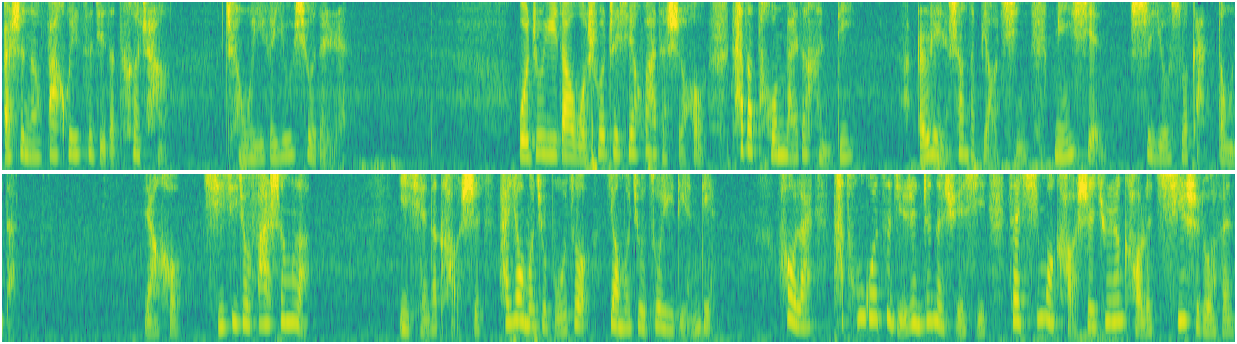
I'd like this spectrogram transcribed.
而是能发挥自己的特长，成为一个优秀的人。我注意到我说这些话的时候，他的头埋得很低。而脸上的表情明显是有所感动的。然后奇迹就发生了。以前的考试，他要么就不做，要么就做一点点。后来他通过自己认真的学习，在期末考试居然考了七十多分。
